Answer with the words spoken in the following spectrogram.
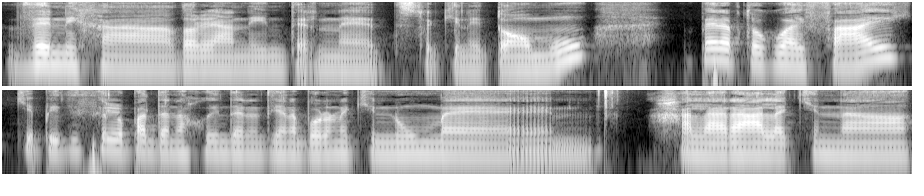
δεν είχα δωρεάν ίντερνετ στο κινητό μου, πέρα από το Wi-Fi και επειδή θέλω πάντα να έχω ίντερνετ για να μπορώ να κινούμε χαλαρά αλλά και να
